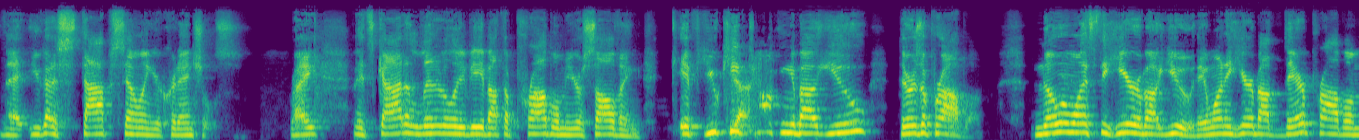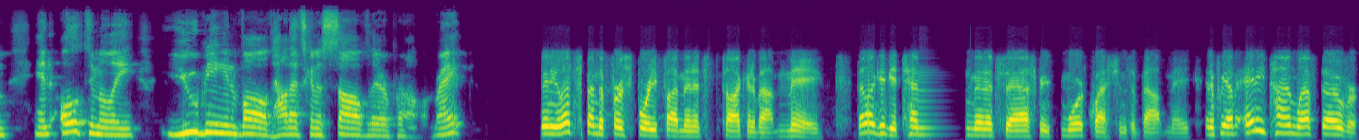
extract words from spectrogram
that you got to stop selling your credentials, right? It's got to literally be about the problem you're solving. If you keep Yes. talking about you, there's a problem. No one wants to hear about you. They want to hear about their problem and ultimately you being involved, how that's going to solve their problem, right? Vinny, let's spend the first 45 minutes talking about me. Then I'll give you 10 minutes to ask me more questions about me. And if we have any time left over,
